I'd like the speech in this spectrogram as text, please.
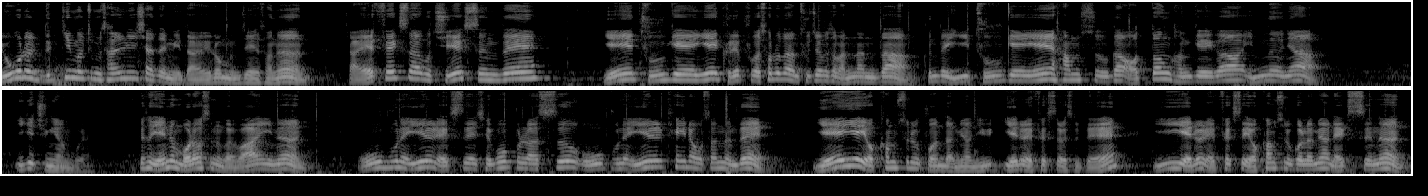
요거를 느낌을 좀 살리셔야 됩니다. 이런 문제에서는 자 fx하고 gx인데 얘 두 개의 그래프가 서로 다른 두 점에서 만난다. 근데 이 두 개의 함수가 어떤 관계가 있느냐 이게 중요한 거예요. 그래서 얘는 뭐라고 쓰는 거예요? y는 5분의 1 x의 제곱 플러스 5분의 1 k라고 썼는데 얘의 역함수를 구한다면 이- 얘를 fx라고 했을 때 이 얘를 fx의 역함수를 구하려면 x는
